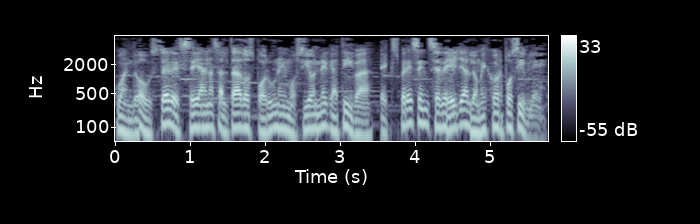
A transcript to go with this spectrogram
Cuando ustedes sean asaltados por una emoción negativa, exprésense de ella lo mejor posible.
